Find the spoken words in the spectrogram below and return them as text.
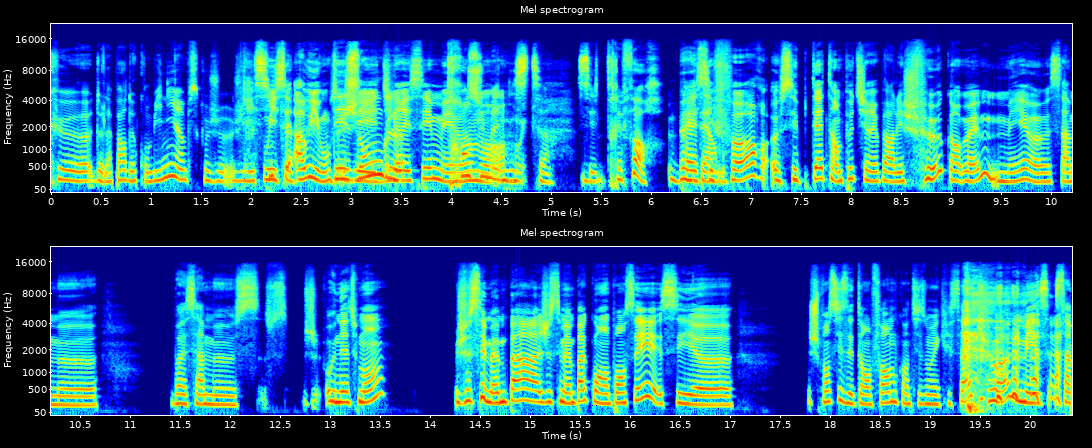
que de la part de Combini, hein, parce que je, je les cite, oui, ah oui, on des ongles mais transhumanistes. C'est très fort. Ben, c'est fort. C'est peut-être un peu tiré par les cheveux quand même, mais ça me, bah, ça me, honnêtement, je sais même pas, je sais même pas quoi en penser. C'est, euh, je pense qu'ils étaient en forme quand ils ont écrit ça, tu vois. mais ça, ça,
